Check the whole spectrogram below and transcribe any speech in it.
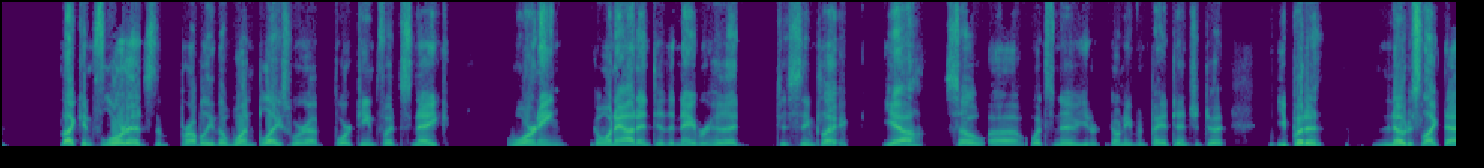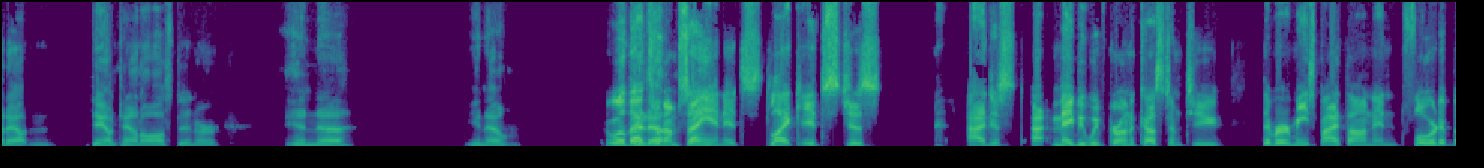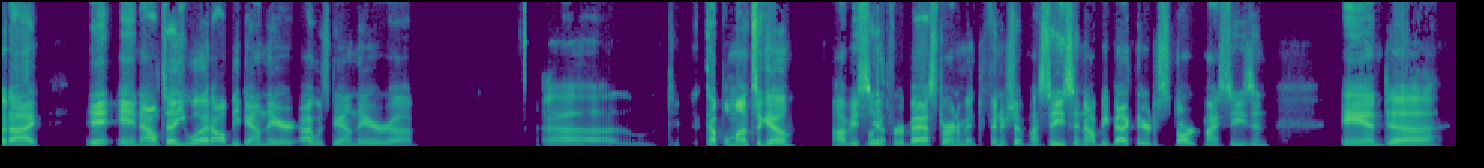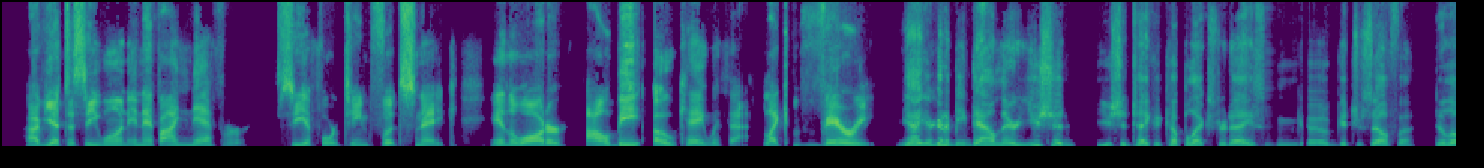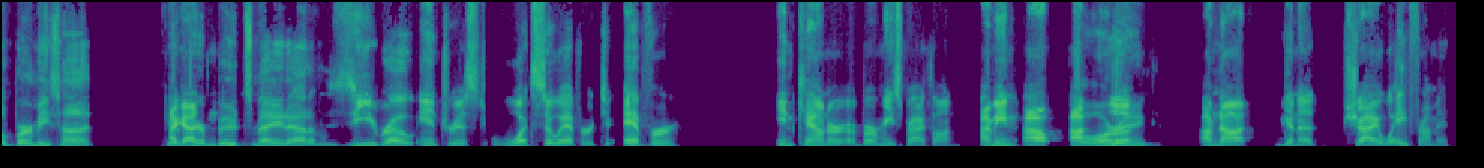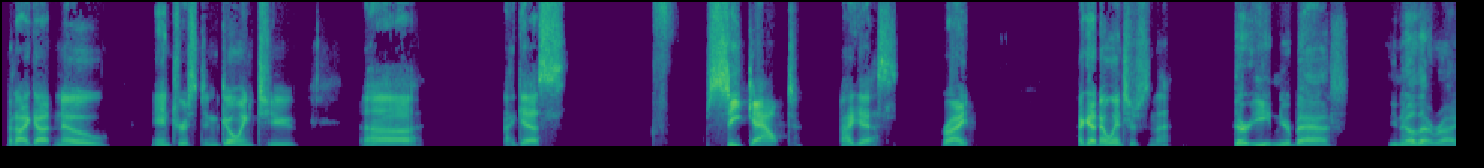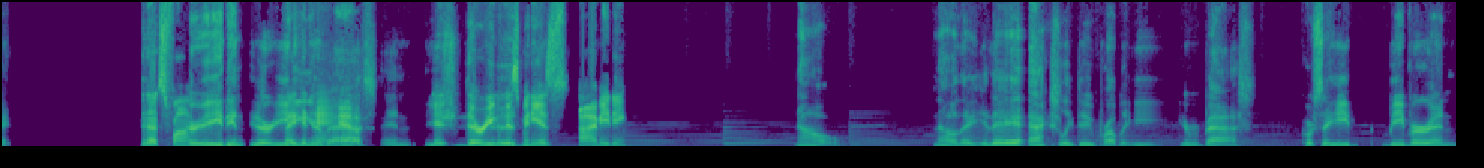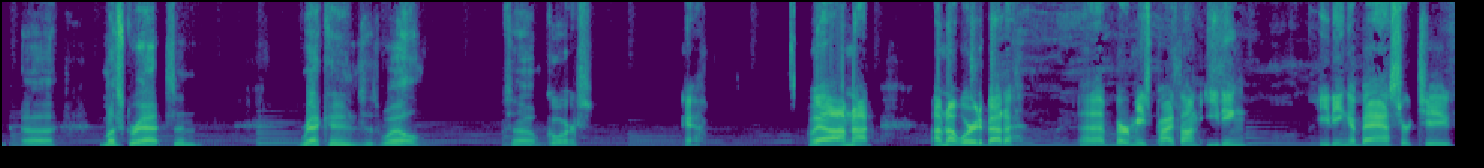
like in Florida, it's the probably the one place where a 14 foot snake warning going out into the neighborhood just seems like, yeah. So uh, what's new? You don't, don't even pay attention to it. You put a notice like that out in downtown Austin or in, uh, you know, Well, that's what. I'm saying. It's like it's just I just I, maybe we've grown accustomed to the Burmese python in Florida, but I a- and I'll tell you what, I'll be down there. I was down there uh uh a couple months ago, obviously Yeah. for a bass tournament to finish up my season. I'll be back there to start my season. And uh I've yet to see one and if I never see a 14 foot snake in the water, I'll be okay with that. Like very Yeah, you're going to be down there. You should you should take a couple extra days and go get yourself a do a little Burmese hunt. Get I got pair boots made out of them. zero interest whatsoever to ever encounter a Burmese python. I mean, I'll I, look, Boring. I'm not gonna shy away from it, but I got no interest in going to, uh, I guess, seek out. I guess, right? I got no interest in that. They're eating your bass. You know that, right? That's fine. They're eating. They're eating can your have- bass, and you It- they're eating should- as many as I'm eating. No, no, they they actually do probably eat your bass. Of course, they eat beaver and uh, muskrats and raccoons as well. So Of course. Yeah. Well, I'm not. I'm not worried about a, uh Burmese python eating eating a bass or two.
